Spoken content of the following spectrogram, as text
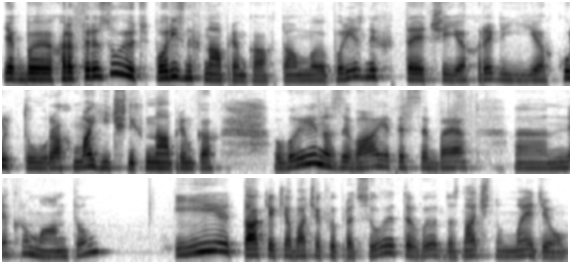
Якби характеризують по різних напрямках, там е, по різних течіях, релігіях, культурах, магічних напрямках. Ви називаєте себе е, некромантом, і так як я бачу, як ви працюєте, ви однозначно медіум.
